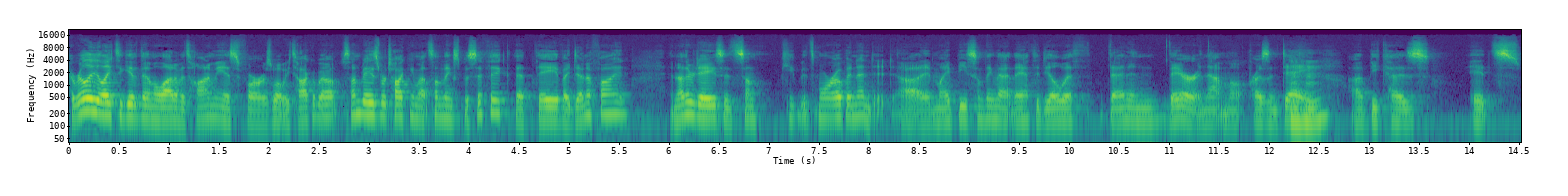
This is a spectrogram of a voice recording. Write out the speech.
I really like to give them a lot of autonomy as far as what we talk about. Some days we're talking about something specific that they've identified, and other days it's some it's more open ended. Uh, it might be something that they have to deal with then and there in that mo- present day, uh, because it's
